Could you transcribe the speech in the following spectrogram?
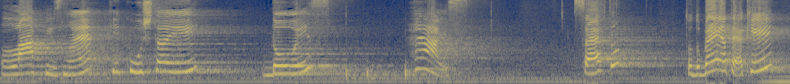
lápis, não é? Que custa aí dois reais. Certo? Tudo bem até aqui?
